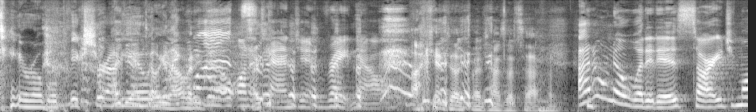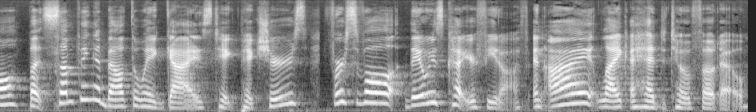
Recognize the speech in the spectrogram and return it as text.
terrible picture of you. can't tell you how like, many- Go on a tangent right now. I can't tell you how many times that's happened. I don't know what it is. Sorry, Jamal, but something about the way guys take pictures. First of all, they always cut your feet off, and I like a head to toe photo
